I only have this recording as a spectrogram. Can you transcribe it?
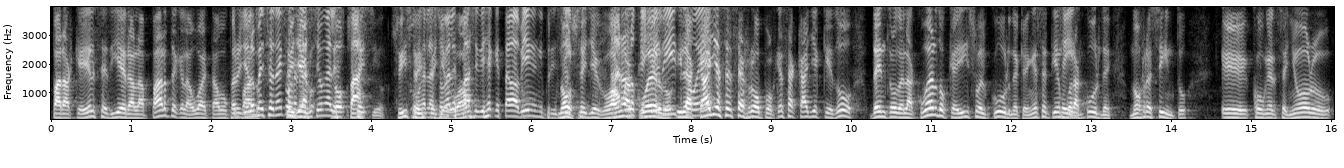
para que él se diera la parte que la UA estaba ocupando. Pero yo lo mencioné con relación al espacio. sí, con relación al espacio y dije que estaba bien en el principio. No, se llegó a un acuerdo y la calle se cerró porque esa calle quedó dentro del acuerdo que hizo el CURNE, que en ese tiempo era CURNE, no recinto, eh, con el señor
